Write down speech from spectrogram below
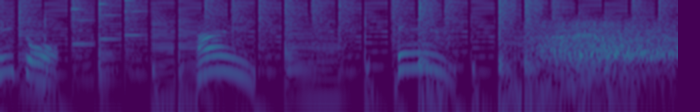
はい。ペン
